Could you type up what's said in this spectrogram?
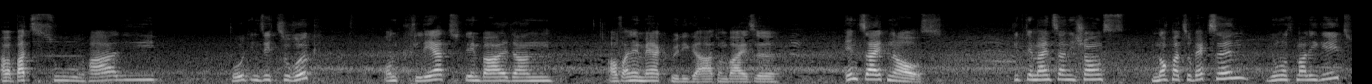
Aber Batsuhali holt ihn sich zurück und klärt den Ball dann auf eine merkwürdige Art und Weise ins Seiten aus. Gibt dem Mainz dann die Chance, nochmal zu wechseln. Jonas Mali geht.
